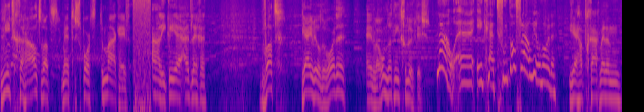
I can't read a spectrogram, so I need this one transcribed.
niet gehaald wat met sport te maken heeft. Ali, kun jij uitleggen wat jij wilde worden en waarom dat niet gelukt is? Nou, uh, ik had voetbalvrouw willen worden. Jij had graag met een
